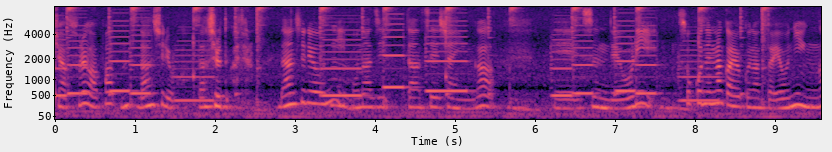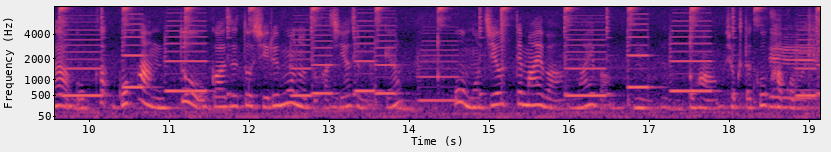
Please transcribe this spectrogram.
じゃあそれがアパートん？男子寮か。男子寮って書いてある男子寮に同じ男性社員が、えー住んでおりうん。そこで仲良くなった4人がごかご飯とおかずと汁物と箸休みだっけな？を持ち寄って毎晩毎晩、うん、ご飯食卓を囲むって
